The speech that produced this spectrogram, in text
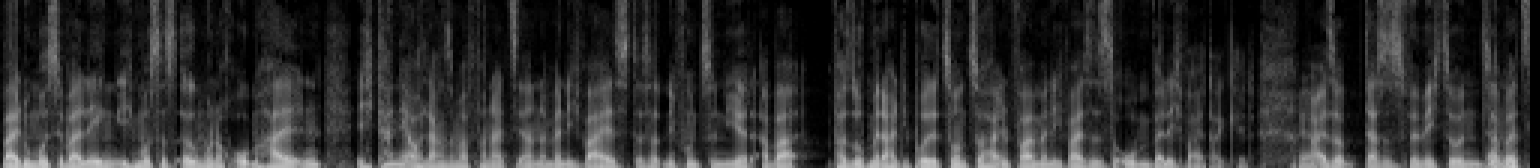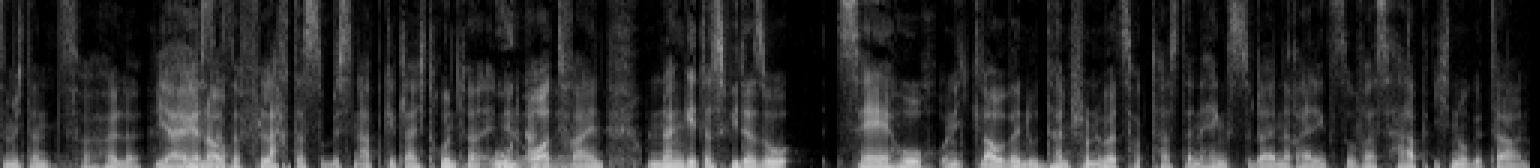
weil du musst überlegen, ich muss das irgendwo noch oben halten. Ich kann ja auch langsamer fahren als die anderen, wenn ich weiß, das hat nicht funktioniert, aber versuche mir da halt die Position zu halten, vor allem wenn ich weiß, dass es oben wellig weitergeht. Ja. Also das ist für mich so ein, so Da wird es nämlich dann zur Hölle. Ja, Weil genau. Das ist so flach, dass so ein bisschen abgeht, leicht runter in den Ort Unangenehm. rein und dann geht das wieder so zäh hoch. Und ich glaube, wenn du dann schon überzockt hast, dann hängst du da in der Reihe, denkst du, was hab ich nur getan?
